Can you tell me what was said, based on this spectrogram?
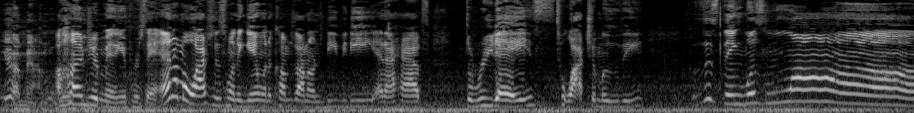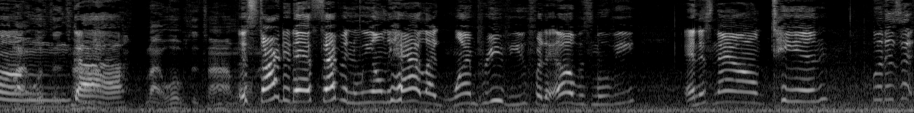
Yeah, I mean, I'm hundred million percent. And I'm gonna watch this one again when it comes out on DVD, and I have three days to watch a movie. This thing was Like, long. time? Like, what was the time? It started at seven. and We only had like one preview for the Elvis movie, and it's now ten. What is it?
